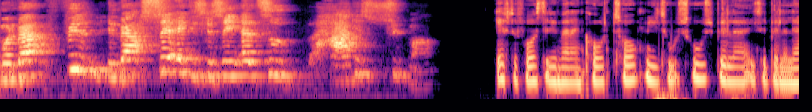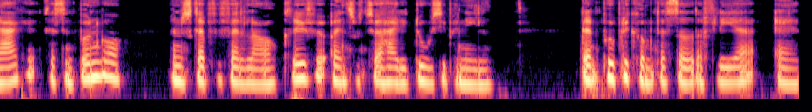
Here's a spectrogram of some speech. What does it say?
Må enhver film, enhver serie, de skal se, altid hakke sygt meget. Efter forestillingen var der en kort talk med de to skuespillere, Isabella Lærke og Christian Bundgaard, manuskriptforfatter Laura Griffe og instruktør Heidi Dus i panelet. Blandt publikum der sad der flere af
